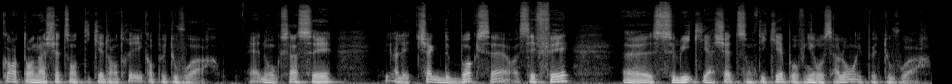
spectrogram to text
quand on achète son ticket d'entrée, qu'on peut tout voir. Et donc ça, c'est, allez, check the box, hein, c'est fait. celui qui achète son ticket pour venir au salon, il peut tout voir.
